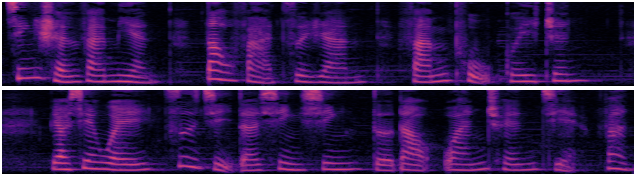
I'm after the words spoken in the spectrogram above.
精神方面，道法自然，返璞归真，表现为自己的信心得到完全解放。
